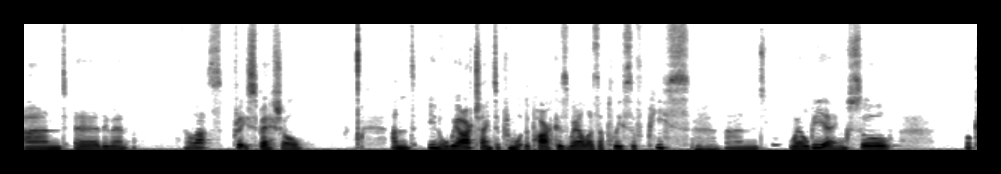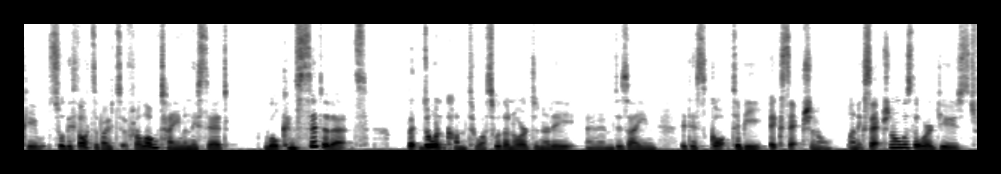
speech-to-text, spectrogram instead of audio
and uh, they went, Well, that's pretty special. And, you know, we are trying to promote the park as well as a place of peace Mhm. and well being. So, okay, so they thought about it for a long time and they said, we'll consider it, but don't come to us with an ordinary um, design. It has got to be exceptional. And exceptional was the word used.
